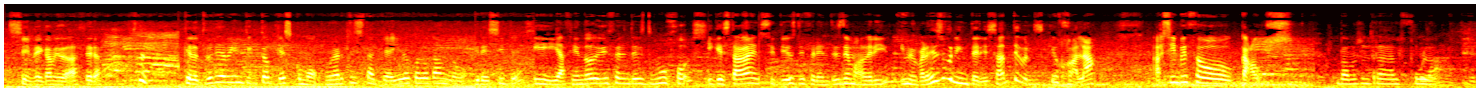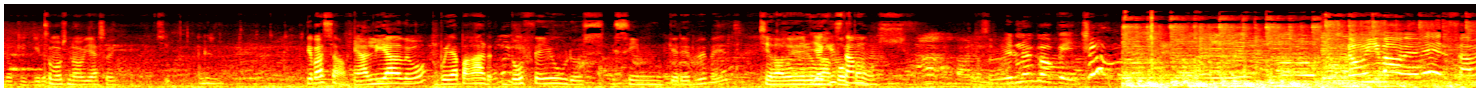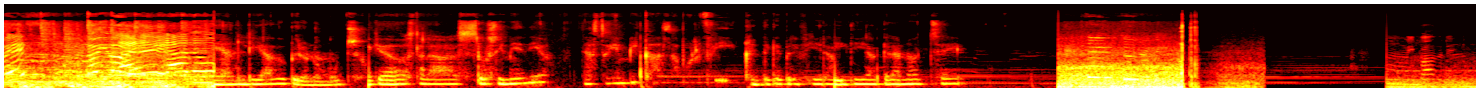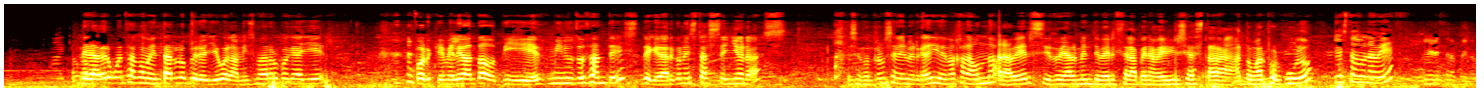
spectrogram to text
Sí, me he cambiado de acera. que el otro día vi en TikTok que es como un artista que ha ido colocando gresites y haciendo de diferentes dibujos y que estaba en sitios diferentes de Madrid. Y me parece súper interesante, porque es que ojalá. Así empezó Caos. Vamos a entrar al Fula. Somos novias hoy. ¿Qué pasa? Me ha liado. Voy a pagar 12 euros sin querer beber. Se va a beber Y una aquí copa. estamos. Vamos a beber una copa. No iba a beber, ¿sabes? No iba a beber. Me han liado, pero no mucho. Me he quedado hasta las dos y media. Ya estoy en mi casa, por fin. Gente que prefiera el día que la noche. Me da vergüenza comentarlo, pero llevo la misma ropa que ayer porque me he levantado 10 minutos antes de quedar con estas señoras. Nos encontramos en el mercadillo de Maja Onda para ver si realmente merece la pena venirse hasta a tomar por culo. Yo he estado una vez merece la pena.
